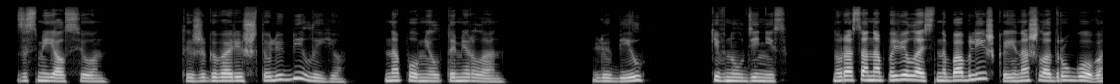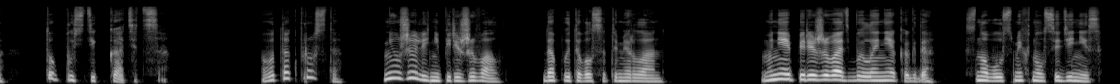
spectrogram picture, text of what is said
— засмеялся он. «Ты же говоришь, что любил ее, напомнил Тамерлан. «Любил», — кивнул Денис. «Но раз она повелась на баблишко и нашла другого, то пусть и катится». Вот так просто. Неужели не переживал? Допытывался Тамерлан. Мне переживать было некогда, снова усмехнулся Денис.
